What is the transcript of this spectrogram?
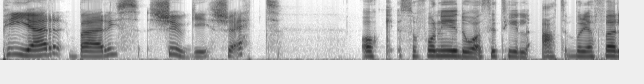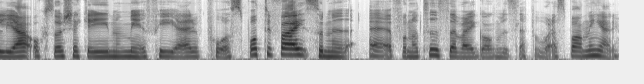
PR Bergs 2021. Och så får ni ju då se till att börja följa och så checka in med PR på Spotify så ni eh, får notiser varje gång vi släpper våra spaningar.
